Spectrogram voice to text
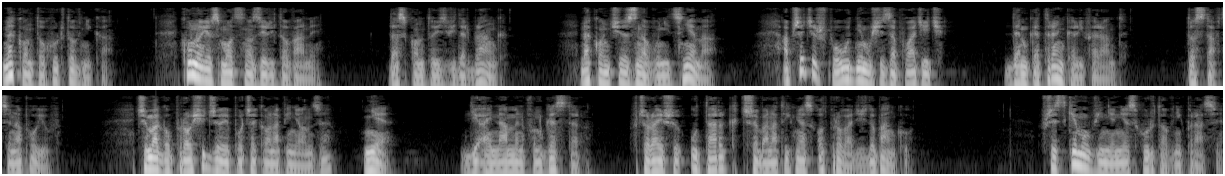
Na konto hurtownika. Kuno jest mocno zirytowany. Das konto jest wieder blank. Na koncie znowu nic nie ma. A przecież w południe musi zapłacić dem Getränkelieferant, dostawcy napojów. Czy ma go prosić, żeby poczekał na pieniądze? Nie. Die Einnahmen von gestern. Wczorajszy utarg trzeba natychmiast odprowadzić do banku. Wszystkiemu winien jest hurtownik prasy.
